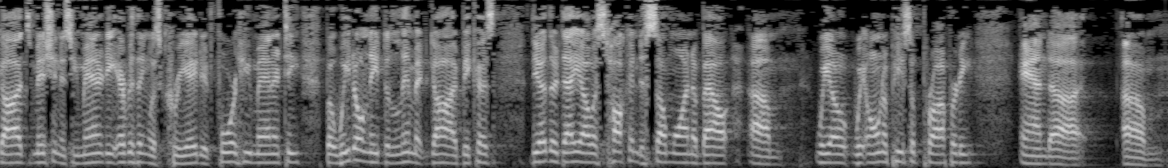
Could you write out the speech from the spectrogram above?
God's mission is humanity. Everything was created for humanity, but we don't need to limit God because the other day I was talking to someone about, um, we own, we own a piece of property and, uh, um,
